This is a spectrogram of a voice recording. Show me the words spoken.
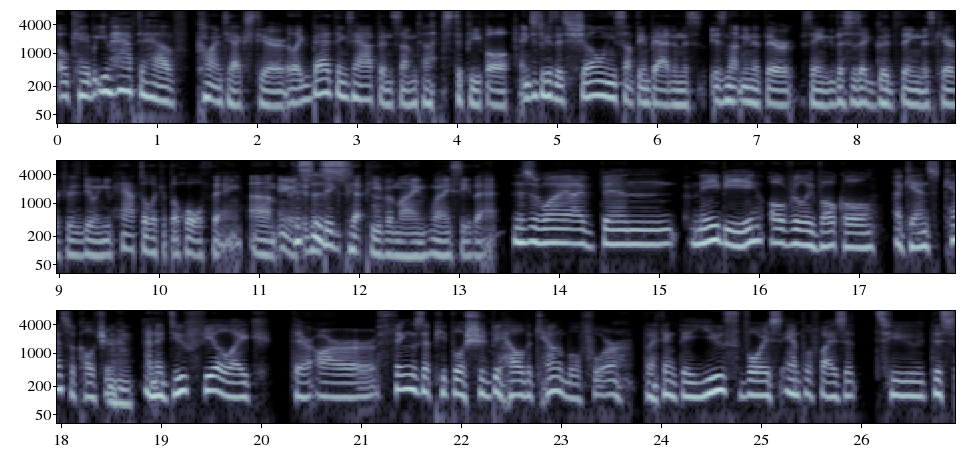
Okay, but you have to have context here. Like bad things happen sometimes to people. And just because it's showing something bad in this is not mean that they're saying this is a good thing this character is doing. You have to look at the whole thing. Um, anyway, it's a big pet peeve of mine when I see that. This is why I've been maybe overly vocal against cancel culture. Mhm. And I do feel like there are things that people should be held accountable for. But I think the youth voice amplifies it to this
